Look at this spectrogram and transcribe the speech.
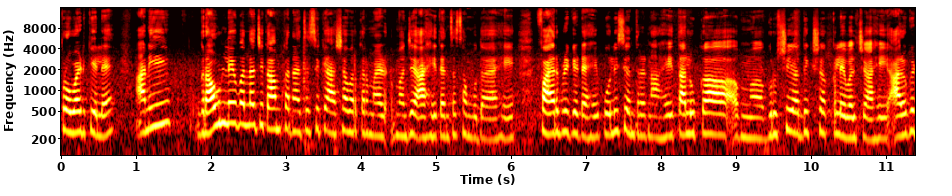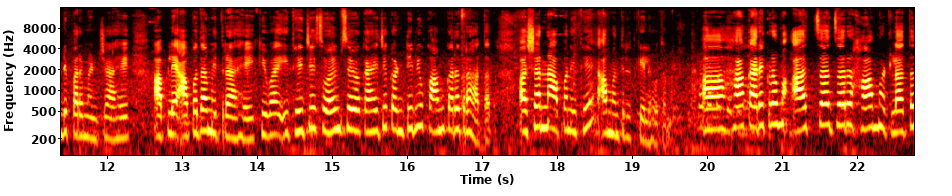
प्रोव्हाइड केले आहे आणि ग्राउंड लेवलला जे काम करणार जसे की आशा वर्कर मॅ म्हणजे आहे त्यांचा समुदाय आहे फायर ब्रिगेड आहे पोलीस यंत्रणा आहे तालुका कृषी अधीक्षक लेवलचे आहे आरोग्य डिपार्टमेंटचे आहे आपले आपदा मित्र आहे किंवा इथे जे स्वयंसेवक आहे जे कंटिन्यू काम करत राहतात अशांना आपण इथे आमंत्रित केले होतं. हा कार्यक्रम आजचा जर हा म्हटला तर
